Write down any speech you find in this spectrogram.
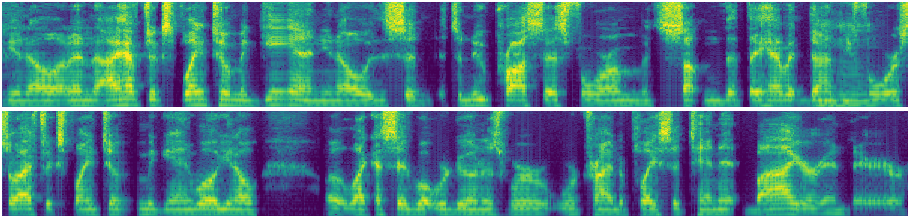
You know, and I have to explain to them again. You know, it's a it's a new process for them. It's something that they haven't done mm-hmm. before, so I have to explain to them again. Well, you know, uh, like I said, what we're doing is we're we're trying to place a tenant buyer in there,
